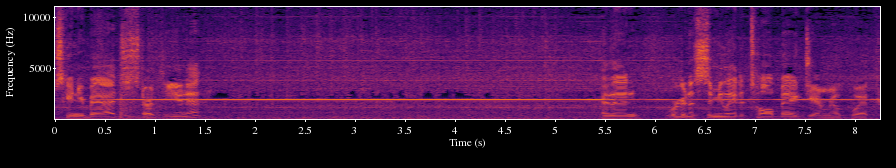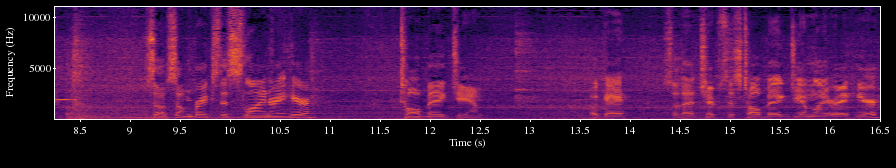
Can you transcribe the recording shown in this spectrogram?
Scan your badge, start the unit. And then we're gonna simulate a tall bag jam real quick. So if something breaks this line right here, tall bag jam. Okay, so that trips this tall bag jam light right here.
